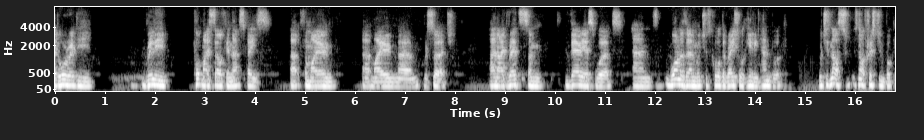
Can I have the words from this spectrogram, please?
would already really put myself in that space uh, for my own uh, my own um, research, and I'd read some various works, and one of them, which is called the Racial Healing Handbook, which is not it's not a Christian book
